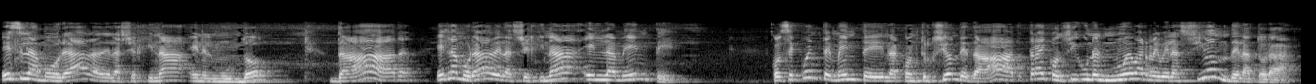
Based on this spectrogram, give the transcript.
es la morada de la Shejinah en el mundo, Da'ad es la morada de la Shejinah en la mente. Consecuentemente, la construcción de Da'ad trae consigo una nueva revelación de la Torah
